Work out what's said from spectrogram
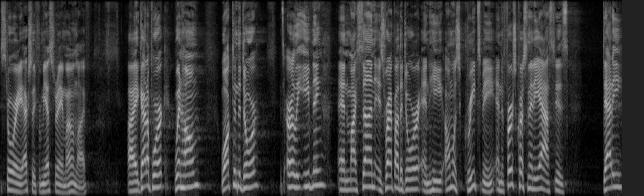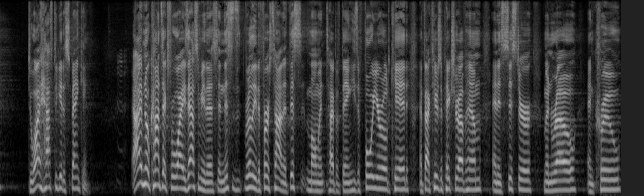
story, actually from yesterday in my own life. I got up work, went home, walked in the door. It's early evening, and my son is right by the door, and he almost greets me. And the first question that he asks is, Daddy, do I have to get a spanking? I have no context for why he's asking me this, and this is really the first time that this moment type of thing. He's a four year old kid. In fact, here's a picture of him and his sister, Monroe, and crew.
